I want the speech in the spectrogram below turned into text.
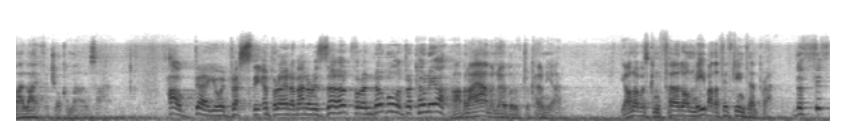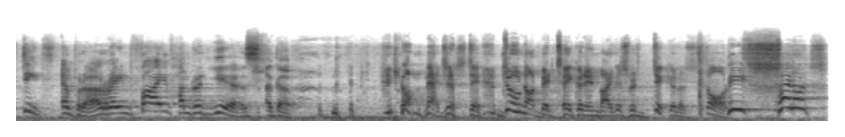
My life at your command, sire. How dare you address the Emperor in a manner reserved for a noble of Draconia? Ah, but I am a noble of Draconia. The honor was conferred on me by the 15th Emperor. The 15th Emperor reigned 500 years ago. Your Majesty, do not be taken in by this ridiculous story. Be silent!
